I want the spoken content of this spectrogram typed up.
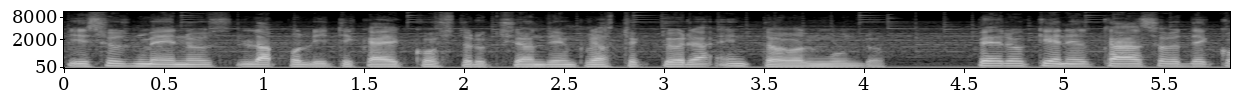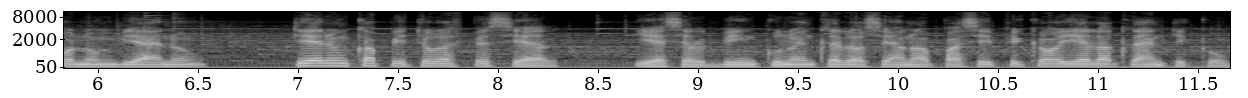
y sus menos la política de construcción de infraestructura en todo el mundo, pero que en el caso de colombiano tiene un capítulo especial y es el vínculo entre el Océano Pacífico y el Atlántico,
